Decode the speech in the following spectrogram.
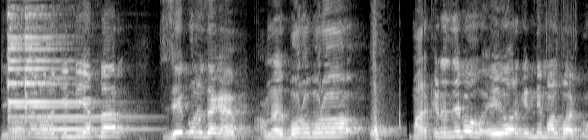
ডিজিটাল অর্গেন্ডি আপনার যে কোনো জায়গায় আমরা বড় বড় মার্কেটে যাব এই অর্গেন্ডি মাল পাইবো।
